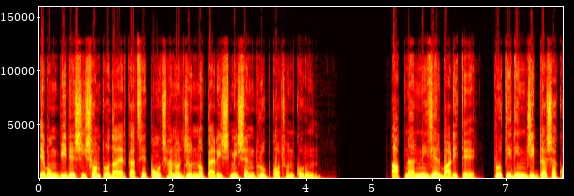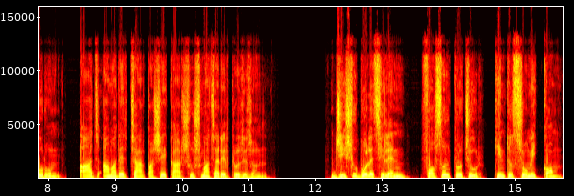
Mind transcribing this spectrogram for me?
এবং বিদেশি সম্প্রদায়ের কাছে পৌঁছানোর জন্য প্যারিস মিশন গ্রুপ গঠন করুন। আপনার নিজের বাড়িতে প্রতিদিন জিজ্ঞাসা করুন, আজ আমাদের চারপাশে কার সুষমাচারের প্রয়োজন? যিশু বলেছিলেন, ফসল প্রচুর, কিন্তু শ্রমিক কম।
